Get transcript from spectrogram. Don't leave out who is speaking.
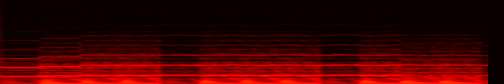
Speaker 1: Música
